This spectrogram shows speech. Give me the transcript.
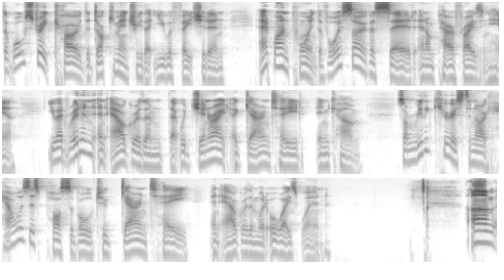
the Wall Street Code, the documentary that you were featured in, at one point the voiceover said, and I'm paraphrasing here, you had written an algorithm that would generate a guaranteed income. So I'm really curious to know how was this possible to guarantee an algorithm would always win? Um,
